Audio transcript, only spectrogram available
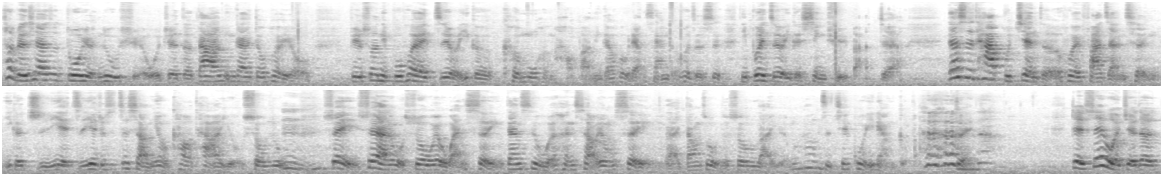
特别现在是多元入学，我觉得大家应该都会有，比如说你不会只有一个科目很好吧，你应该会有两三个，或者是你不会只有一个兴趣吧，对啊，但是它不见得会发展成一个职业，职业就是至少你有靠它有收入，嗯，所以虽然我说我有玩摄影，但是我很少用摄影来当做我的收入来源，我好像只接过一两个吧，对。对，所以我觉得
